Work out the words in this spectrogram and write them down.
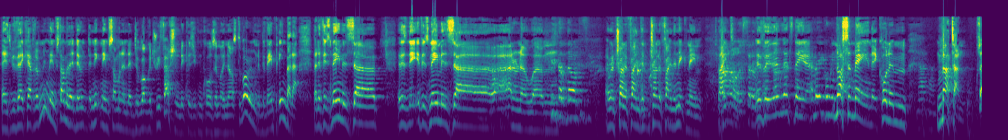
they have to be very careful of nicknames. Some of they don't they nickname someone in a derogatory fashion because you can cause him Oinas Devorim and be very pained by that. But if his name is, uh, if, his na- if his name is, uh, I don't know, um, I'm trying to find the, trying to find the nickname. Right? Of that's the Nosson Main. They call him Natan. So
